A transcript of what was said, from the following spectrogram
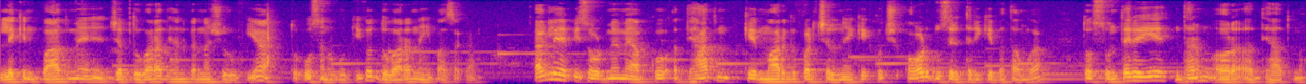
लेकिन बाद में जब दोबारा ध्यान करना शुरू किया तो उस अनुभूति को दोबारा नहीं पा सका। अगले एपिसोड में मैं आपको अध्यात्म के मार्ग पर चलने के कुछ और दूसरे तरीके बताऊँगा। तो सुनते रहिए धर्म और अध्यात्म।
